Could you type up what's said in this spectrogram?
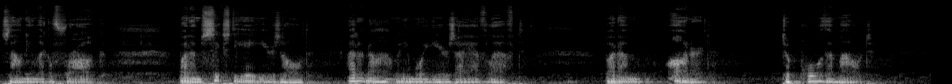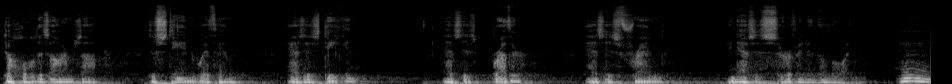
sounding like a frog. But I'm 68 years old. I don't know how many more years I have left. But I'm honored to pour them out, to hold his arms up, to stand with him as his deacon, as his brother, as his friend, and as his servant in the Lord. Hmm.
